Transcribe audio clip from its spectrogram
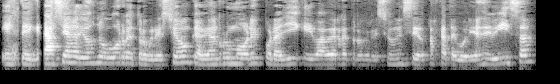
Este, gracias a Dios no hubo retrogresión, que habían rumores por allí que iba a haber retrogresión en ciertas categorías de visa.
